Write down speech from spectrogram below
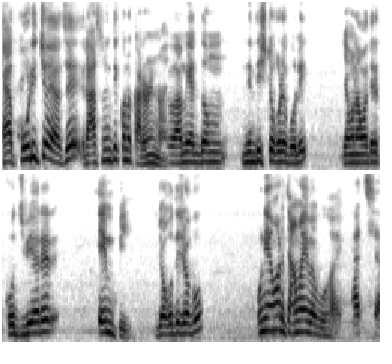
হ্যাঁ পরিচয় আছে রাজনৈতিক কোনো কারণে নয়। আমি একদম নির্দিষ্ট করে বলি যেমন আমাদের কোচবিহারের এমপি জগদীশ বাবু উনি আমার জামাইবাবু হয়। আচ্ছা।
